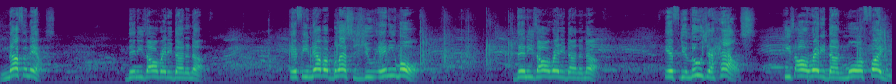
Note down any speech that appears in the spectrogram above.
nothing else, then he's already done enough if he never blesses you anymore, then he's already done enough. If you lose your house, he's already done more for you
